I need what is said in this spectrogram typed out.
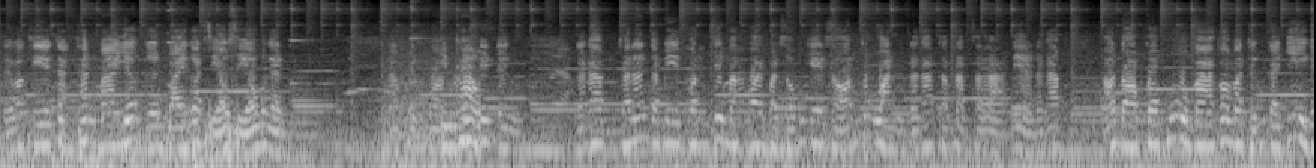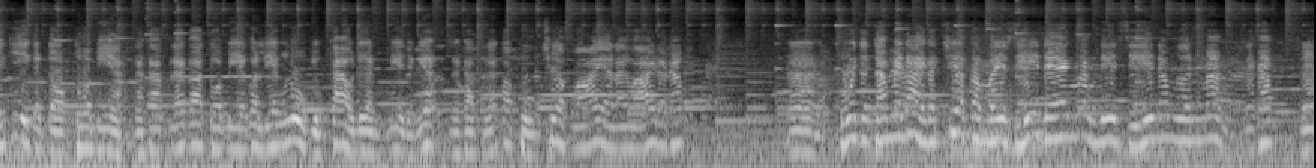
แต่บางทีถ้าท่านมาเยอะเกินไปก็เสียวเสียวๆเหมือนกันนะครับเป็นความกินข้าวนิดนึงนะครับ ฉะนั้นจะมีคนที่มาคอยผสมเกสรทุกวันนะครับสำหรับสละเนี่ยนะครับ เอาดอกตัวผู้มาก็มาถึงกระยี่กระยี่กับดอกตัวเมียนะครับ แล้วก็ตัวเมียก็เลี้ยงลูกอยู่ 9 เดือนนี่อย่างเงี้ยนะครับ แล้วก็ผูกเชือกไว้อะไรไว้นะครับอ่าครูจะจำไม่ได้ก็เชือกก็มีสีแดงมั่งมีสีน้ำเงินมั่งนะครับอ่า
